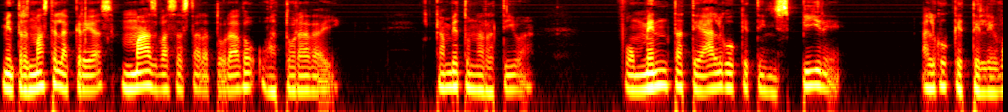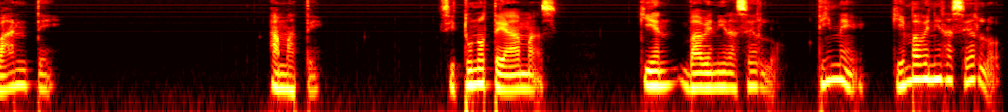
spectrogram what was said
Mientras más te la creas, más vas a estar atorado o atorada ahí. Cambia tu narrativa. Foméntate algo que te inspire, algo que te levante. Ámate. Si tú no te amas, ¿quién va a venir a hacerlo? Dime, ¿quién va a venir a hacerlo?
